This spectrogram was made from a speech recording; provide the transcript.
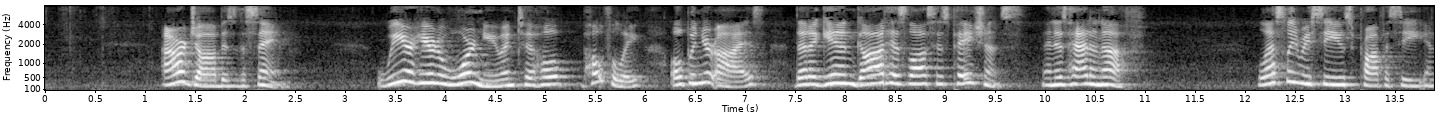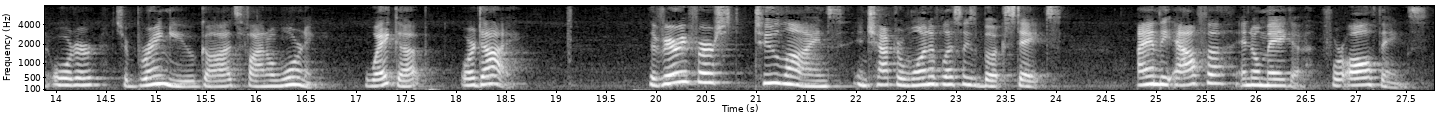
Our job is the same. We are here to warn you and to hope, hopefully open your eyes that again God has lost his patience and has had enough. Leslie receives prophecy in order to bring you God's final warning wake up or die. The very first two lines in chapter 1 of Leslie's book states I am the Alpha and Omega for all things.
